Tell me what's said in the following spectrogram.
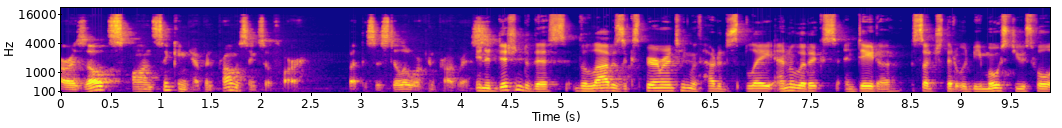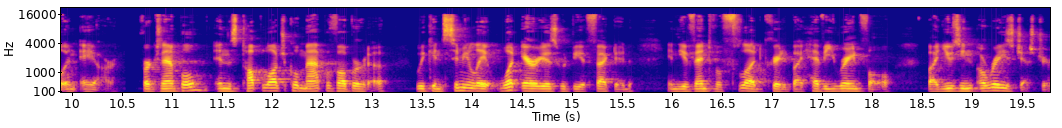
Our results on syncing have been promising so far, but this is still a work in progress. In addition to this, the lab is experimenting with how to display analytics and data such that it would be most useful in AR. For example, in this topological map of Alberta, we can simulate what areas would be affected in the event of a flood created by heavy rainfall by using a raise gesture.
